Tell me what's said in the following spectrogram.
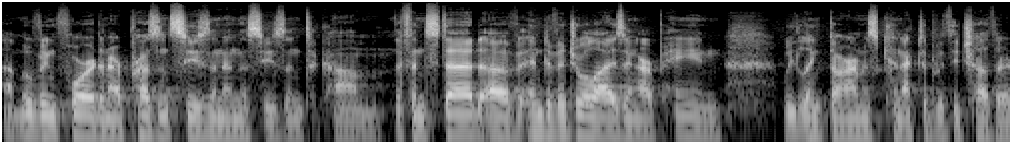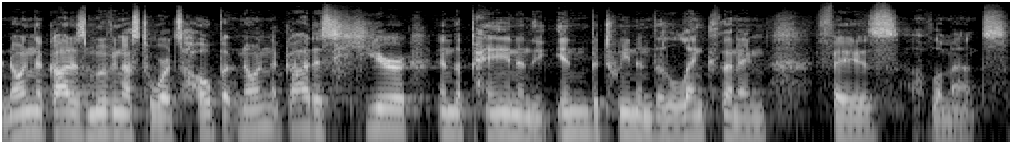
uh, moving forward in our present season and the season to come. If instead of individualizing our pain, we linked arms, connected with each other, knowing that God is moving us towards hope, but knowing that God is here in the pain and the in between and the lengthening phase of lament.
